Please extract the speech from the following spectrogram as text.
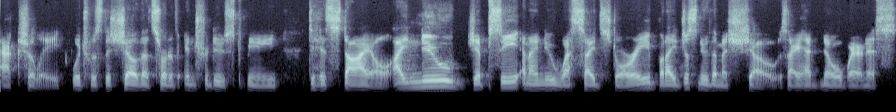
actually, which was the show that sort of introduced me to his style. I knew Gypsy and I knew West Side Story, but I just knew them as shows. I had no awareness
